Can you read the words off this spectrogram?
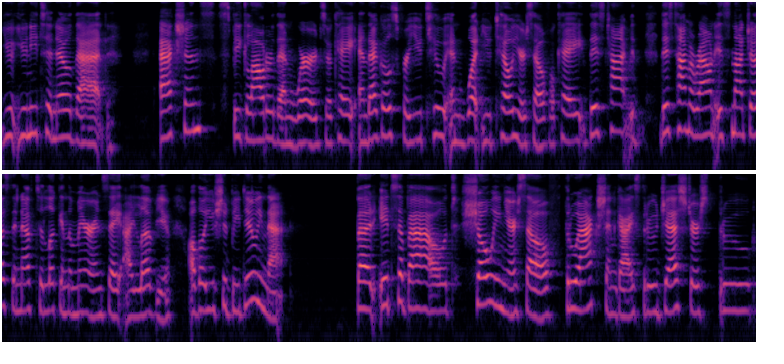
you, you need to know that actions speak louder than words, okay? And that goes for you too and what you tell yourself, okay? This time this time around it's not just enough to look in the mirror and say I love you, although you should be doing that but it's about showing yourself through action, guys, through gestures, through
